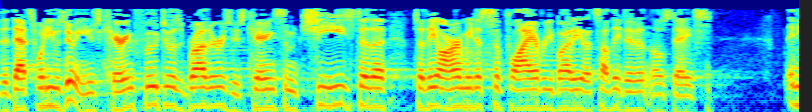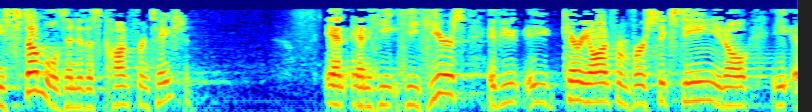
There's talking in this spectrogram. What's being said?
that that's what he was doing. He was carrying food to his brothers. He was carrying some cheese to the to the army to supply everybody. That's how they did it in those days. And he stumbles into this confrontation. And, and he, he hears, if you, you carry on from verse 16, you know, he, uh,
